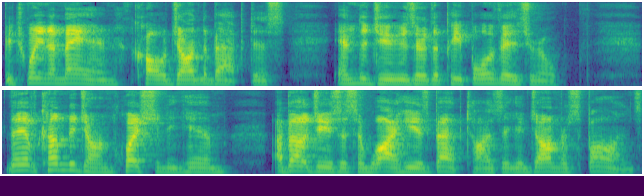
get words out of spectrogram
between a man called John the Baptist and the Jews or the people of Israel. They have come to John questioning him about Jesus and why he is baptizing, and John responds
